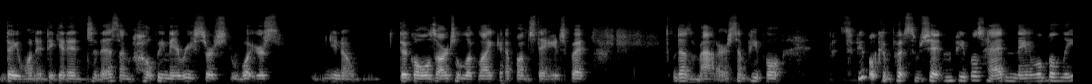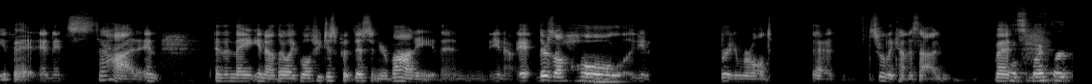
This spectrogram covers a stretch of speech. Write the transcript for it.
they wanted to get into this. I'm hoping they researched what your, you know, the goals are to look like up on stage, but it doesn't matter. Some people, some people can put some shit in people's head and they will believe it, and it's sad. And and then they, you know, they're like, well, if you just put this in your body, then you know, it, there's a mm-hmm. whole, you know, rigmarole that it's really kind of sad. But Well, my first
